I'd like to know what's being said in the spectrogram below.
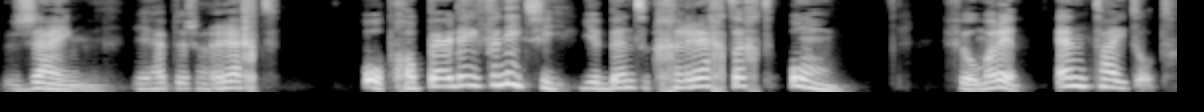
zijn. Je hebt dus recht op. Gewoon per definitie. Je bent gerechtigd om. Vul maar in. Entitled.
